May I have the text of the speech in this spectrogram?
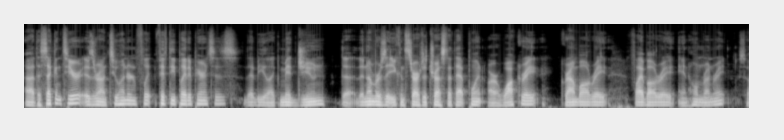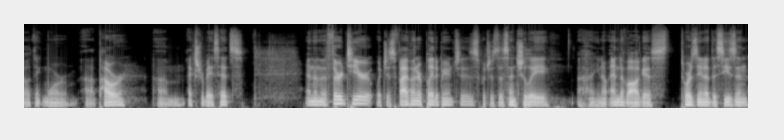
Uh, the second tier is around 250 plate appearances. That'd be like mid June. The the numbers that you can start to trust at that point are walk rate, ground ball rate, fly ball rate, and home run rate. So I think more uh, power, um, extra base hits. And then the third tier, which is 500 plate appearances, which is essentially, uh, you know, end of August, towards the end of the season,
